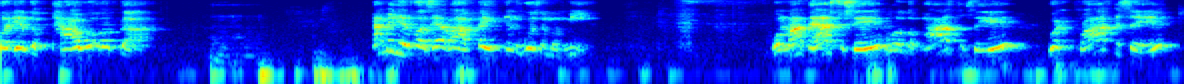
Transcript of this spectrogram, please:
but in the power of God. Mm-hmm. How many of us have our faith in the wisdom of men? Well, my pastor said, well, the apostle said, what the prophet said.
